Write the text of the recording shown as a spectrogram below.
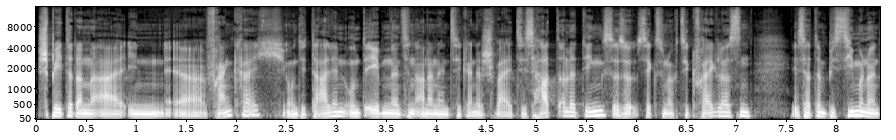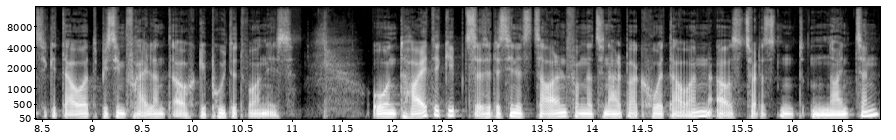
Später dann auch in äh, Frankreich und Italien und eben 1991 in der Schweiz. Es hat allerdings, also 86 freigelassen, es hat dann bis 97 gedauert, bis im Freiland auch gebrütet worden ist. Und heute gibt's, also das sind jetzt Zahlen vom Nationalpark Hohe Tauern aus 2019,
